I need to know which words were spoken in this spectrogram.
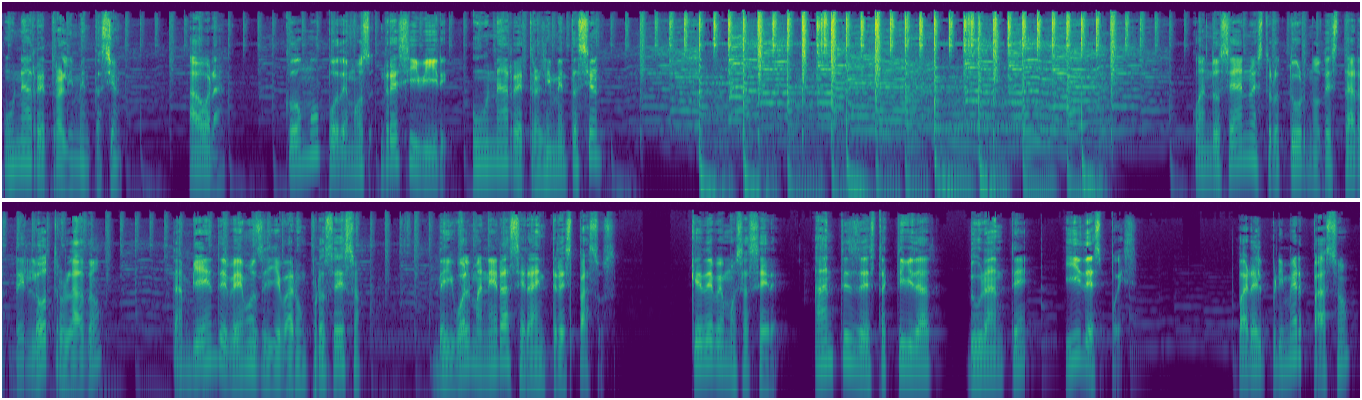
una retroalimentación. Ahora, ¿cómo podemos recibir una retroalimentación? Cuando sea nuestro turno de estar del otro lado, también debemos de llevar un proceso. De igual manera será en tres pasos. ¿Qué debemos hacer antes de esta actividad, durante y después? Para el primer paso,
